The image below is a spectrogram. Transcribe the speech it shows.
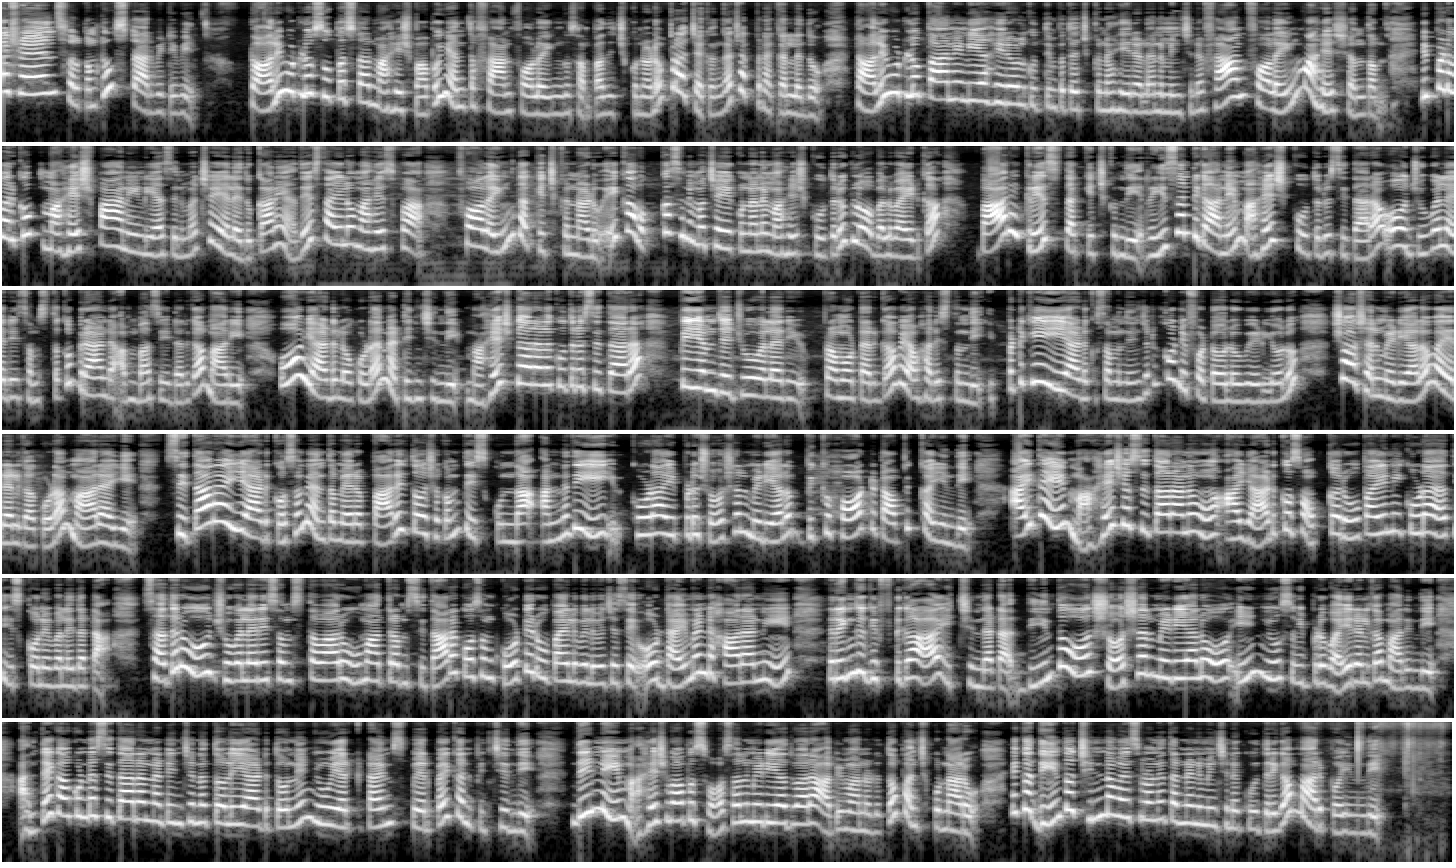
Hi friends welcome to star VTV టాలీవుడ్లో super star Mahesh Babu ఎంత fan following సంపాదించుకున్నాడో ప్రత్యేకంగా చెప్పనక్కర్లేదు. టాలీవుడ్లో పాన్ ఇండియా హీరోలు గుర్తింపు తెచ్చుకున్న హీరోలను మించిన ఫ్యాన్ ఫాలోయింగ్ మహేష్ సొంతం. ఇప్పటి వరకు మహేష్ పాన్ ఇండియా సినిమా చేయలేదు కానీ అదే స్థాయిలో మహేష్ ఫా ఫాలోయింగ్ దక్కించుకున్నాడు. ఇక ఒక్క సినిమా చేయకుండానే మహేష్ కూతురు గ్లోబల్ వైడ్గా భారీ క్రేజ్ దక్కించుకుంది. రీసెంట్గానే మహేష్ కూతురు సితార ఓ జ్యువెలరీ సంస్థకు బ్రాండ్ అంబాసిడర్గా మారి ఓ యాడ్లో కూడా నటించింది. మహేష్ గారాల కూతురు సితార పిఎంజే జ్యువెలరీ ప్రమోటర్గా వ్యవహరిస్తుంది. ఇప్పటికీ ఈ యాడ్కు సంబంధించిన కొన్ని ఫోటోలు వీడియోలు సోషల్ మీడియాలో వైరల్గా కూడా మారాయి. సితార ఈ యాడ్ కోసం ఎంత మేర పారితోషకం తీసుకుందా అన్నది కూడా ఇప్పుడు సోషల్ మీడియాలో బిగ్ హాట్ టాపిక్ అయ్యింది. అయితే మహేష్ సితారాను ఆ యాడ్ కోసం ఒక్క రూపాయిని కూడా తీసుకోనివ్వలేదట. సదరు జ్యువెలరీ సంస్థ వారు మాత్రం సితార కోసం కోటి రూపాయలు విలువ చేసే ఓ డైమండ్ హారాన్ని రింగ్ గిఫ్ట్గా ఇచ్చిందట. దీంతో సోషల్ మీడియాలో ఈ న్యూస్ ఇప్పుడు వైరల్గా మారింది. అంతేకాకుండా సితార నటించిన తొలి యాడ్తోనే న్యూయార్క్ టైమ్స్ పేరుపై కనిపించింది. దీన్ని మహేష్ బాబు సోషల్ మీడియా ద్వారా అభిమానులతో పంచుకున్నారు. ఇక దీంతో చిన్న చిన్న వయసులోనే తనని మించిన కూతురిగా మారిపోయింది.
